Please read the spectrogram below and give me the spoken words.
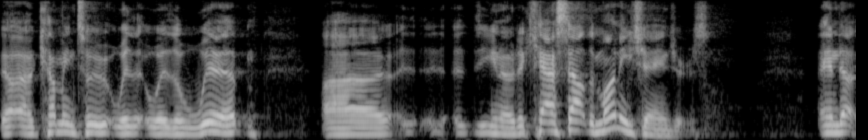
uh, coming to with, with a whip, uh, you know, to cast out the money changers. And uh,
